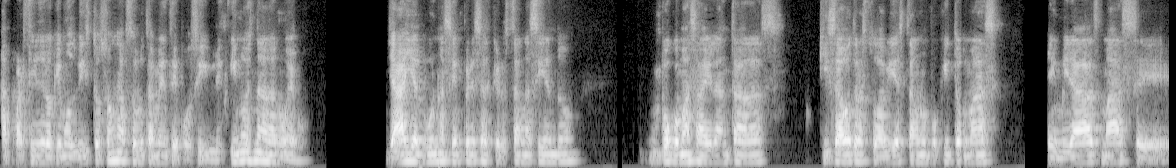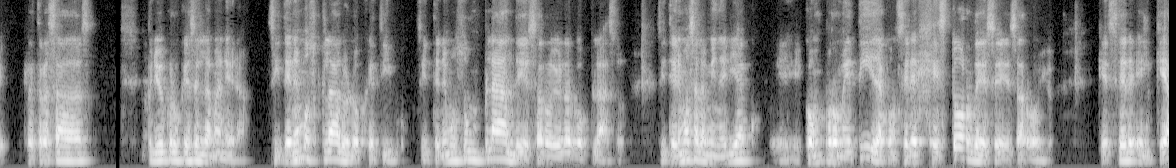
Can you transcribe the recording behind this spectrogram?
a partir de lo que hemos visto, son absolutamente posibles y no es nada nuevo. Ya hay algunas empresas que lo están haciendo un poco más adelantadas, quizá otras todavía están un poquito más en miradas más eh, retrasadas, pero yo creo que esa es la manera. Si tenemos claro el objetivo, si tenemos un plan de desarrollo a largo plazo, si tenemos a la minería eh, comprometida con ser el gestor de ese desarrollo, que ser el que,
